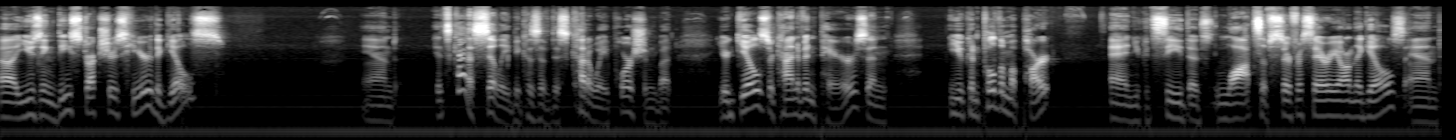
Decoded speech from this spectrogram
uh, using these structures here, the gills. And it's kind of silly because of this cutaway portion, but your gills are kind of in pairs and you can pull them apart and you can see there's lots of surface area on the gills and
